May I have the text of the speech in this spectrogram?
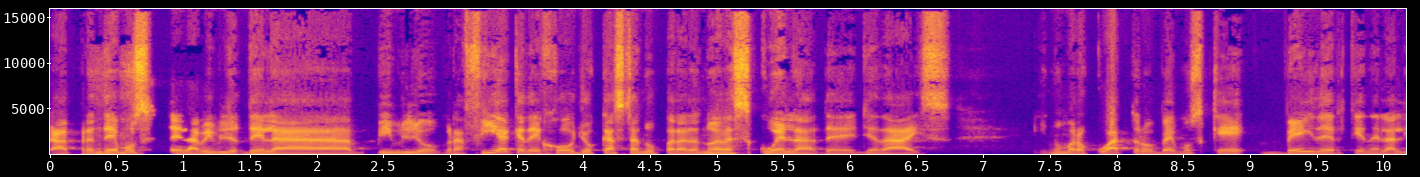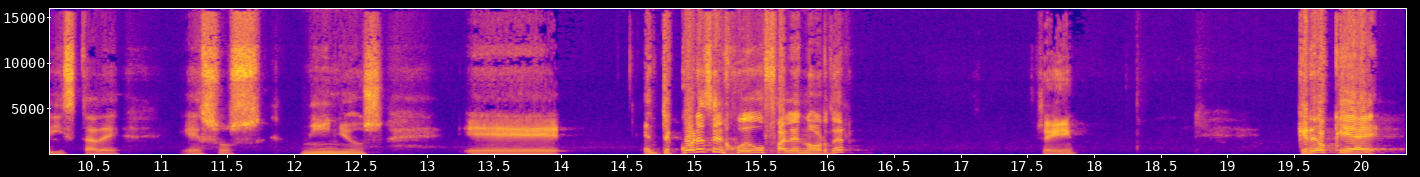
aprendemos de la, de la bibliografía que dejó Yocastanu para la nueva escuela de Jedi. Y número cuatro, vemos que Vader tiene la lista de esos niños. Eh, ¿Te acuerdas del juego Fallen Order? Sí creo que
